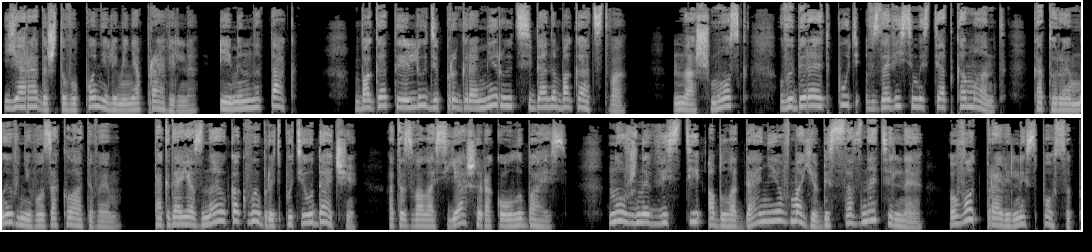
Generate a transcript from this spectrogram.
«Я рада, что вы поняли меня правильно. Именно так. Богатые люди программируют себя на богатство. Наш мозг выбирает путь в зависимости от команд, которые мы в него закладываем. Тогда я знаю, как выбрать пути удачи отозвалась я, широко улыбаясь. «Нужно ввести обладание в мое бессознательное. Вот правильный способ».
